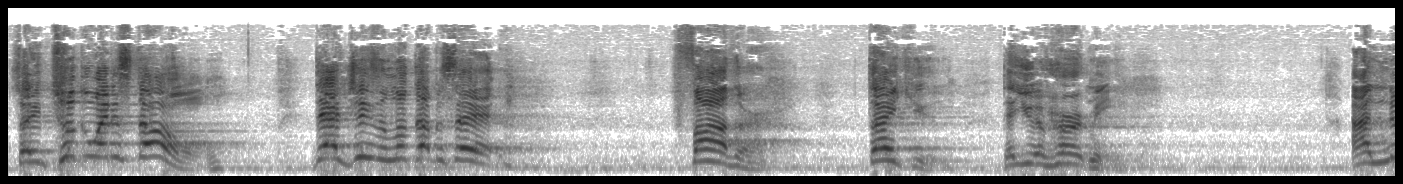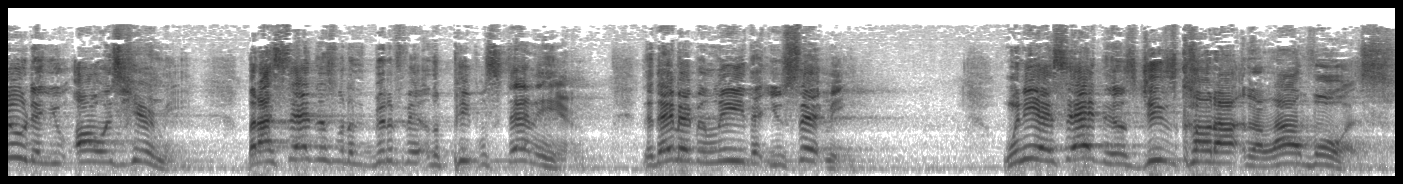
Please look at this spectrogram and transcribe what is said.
So he took away the stone. There, Jesus looked up and said, Father, thank you that you have heard me. I knew that you always hear me, but I said this for the benefit of the people standing here, that they may believe that you sent me. When he had said this, Jesus called out in a loud voice,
